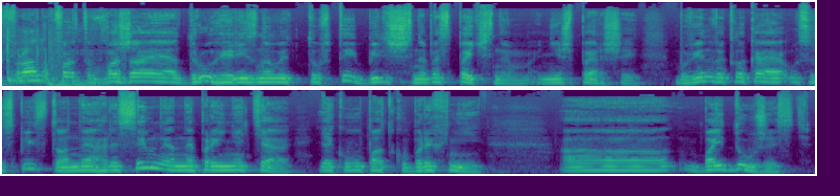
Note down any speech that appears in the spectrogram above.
Франкфурт вважає другий різновид туфти більш небезпечним, ніж перший, бо він викликає у суспільства не агресивне неприйняття, як у випадку брехні, а байдужість.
